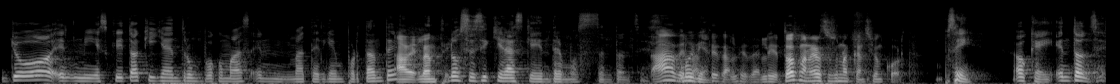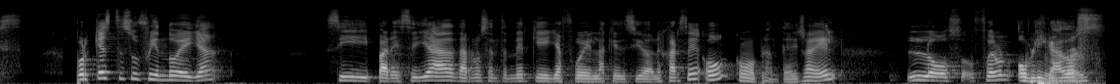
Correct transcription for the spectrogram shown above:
yo en mi escrito aquí ya entro un poco más en materia importante. Adelante. No sé si quieras que entremos entonces. Ah, Muy adelante, bien. dale, dale. De todas maneras, es una canción corta. Sí, ok. Entonces, ¿por qué está sufriendo ella si parecía darnos a entender que ella fue la que decidió alejarse o, como plantea Israel, los fueron obligados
